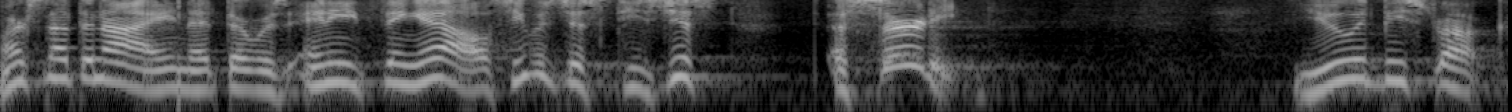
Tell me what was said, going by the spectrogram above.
Mark's not denying that there was anything else. He was just, he's just asserting. You would be struck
